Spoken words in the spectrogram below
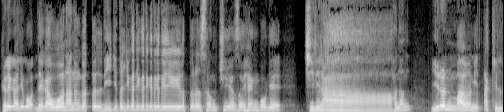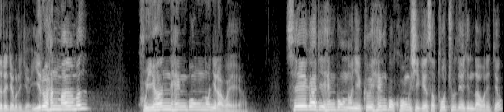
그래가지고 내가 원하는 것들, 니지들, 이것, 이것, 이것, 이것, 이것들을 성취해서 행복에 지리라 하는 이런 마음이 딱 길들어져 버리죠. 이러한 마음을 구현행복론이라고 해요. 세 가지 행복론이 그 행복 공식에서 도출되어진다고 그랬죠.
